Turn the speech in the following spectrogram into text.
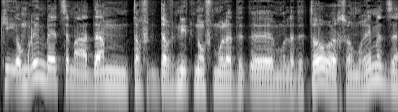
כי אומרים בעצם האדם תבנית נוף מולד, מולדתו, או איך שאומרים את זה,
